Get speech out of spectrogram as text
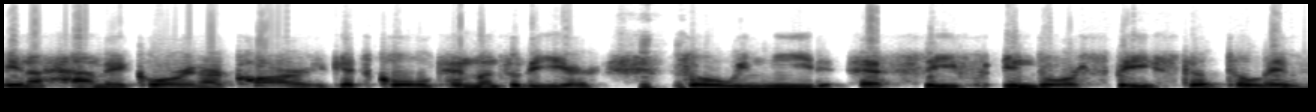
in a hammock or in our car. It gets cold 10 months of the year. so we need a safe indoor space to, to live.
